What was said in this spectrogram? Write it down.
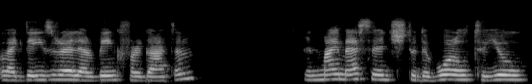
like the Israel are being forgotten. And my message to the world, to you,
